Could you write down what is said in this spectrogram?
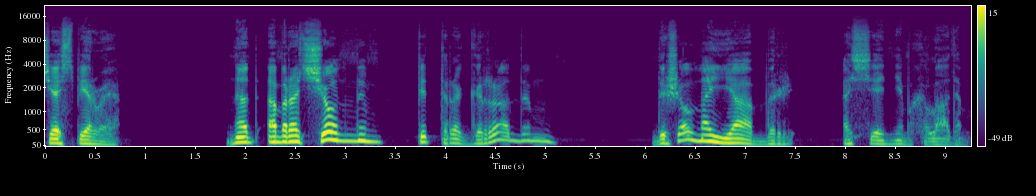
Часть первая. Над омраченным Петроградом дышал ноябрь осенним хладом.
